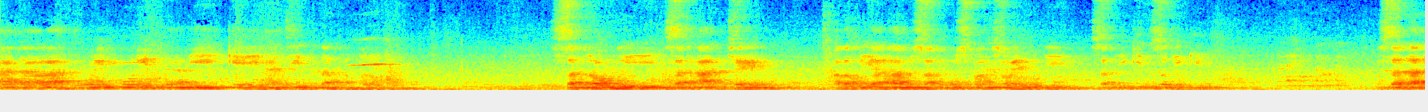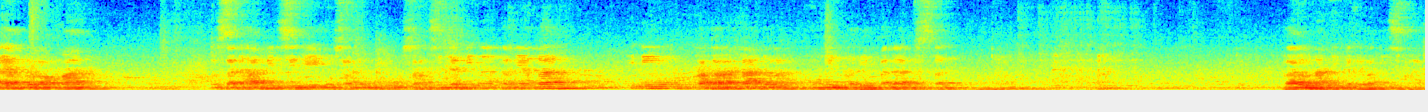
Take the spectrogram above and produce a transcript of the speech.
adalah murid-murid dari Kiai Haji Endang Abdurrahman. Ustaz Romli, Ustaz Aceh, Alawiyaham, Ustaz Usman Solehudi, Ustaz Ikin Sodikin, Ustaz Ali Abdurrahman, Ustaz Hamid Sidi, Uku, Ustaz Sejatina ternyata ini rata-rata adalah murid daripada Ustaz Baru nanti ke Dewan Islam.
